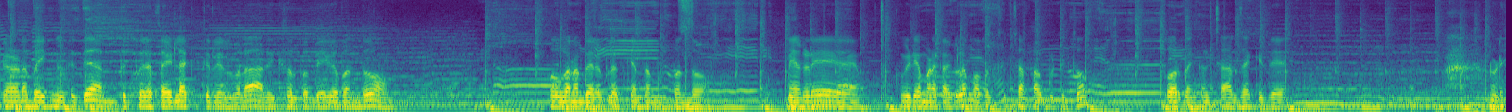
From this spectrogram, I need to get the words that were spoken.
ಕೆಳಗಡೆ ಬೈಕ್ ನಿಲ್ಸಿದ್ದೆ ಅದಕ್ಕೆ ಬೇರೆ ಸೈಡ್ ಹಾಕ್ತಿರ್ಲಿಲ್ವಲ್ಲ, ಅದಕ್ಕೆ ಸ್ವಲ್ಪ ಬೇಗ ಬಂದು ಹೋಗೋಣ ಬೇರೆ ಪ್ಲೇಸ್ಗೆ ಅಂತ ಬಂದು. ಮೇಲ್ಗಡೆ ವೀಡಿಯೋ ಮಾಡೋಕ್ಕಾಗಿಲ್ಲ ಮೊಬೈಲ್ ಸ್ವಿಚ್ ಆಫ್ ಆಗಿಬಿಟ್ಟಿತ್ತು. ಪವರ್ ಬ್ಯಾಂಕಲ್ಲಿ ಚಾರ್ಜ್ ಹಾಕಿದ್ದೆ. ನೋಡಿ,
